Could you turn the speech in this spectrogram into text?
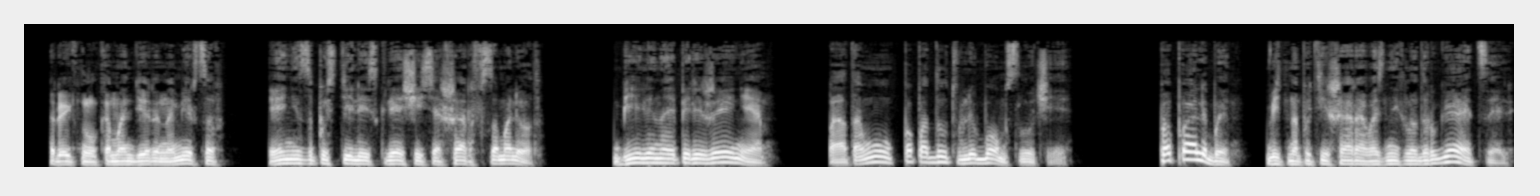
— рыкнул командир иномирцев, и они запустили искрящийся шар в самолет. Били на опережение, потому попадут в любом случае. Попали бы, ведь на пути шара возникла другая цель.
